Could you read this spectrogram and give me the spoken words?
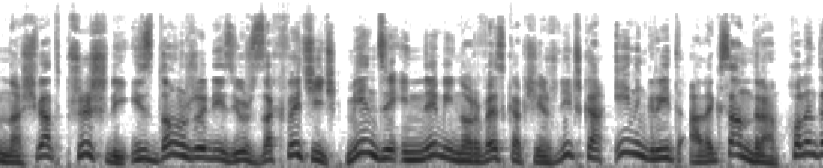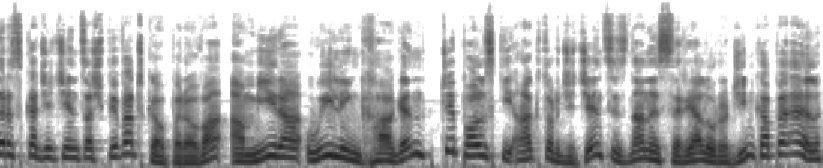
na świat przyszli i zdążyli już zachwycić między innymi norweska księżniczka Ingrid Aleksandra, holenderska dziecięca śpiewaczka operowa Amira Willinghagen czy polski aktor dziecięcy znany z serialu Rodzinka.pl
